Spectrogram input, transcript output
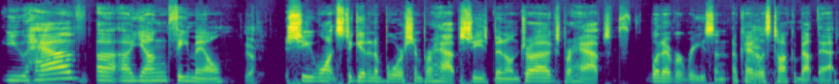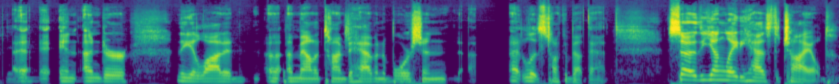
you have a, a young female. Yeah. She wants to get an abortion. Perhaps she's been on drugs, perhaps whatever reason. Okay. Let's talk about that. Uh, and under the allotted uh, amount of time to have an abortion, uh, let's talk about that. So the young lady has the child.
